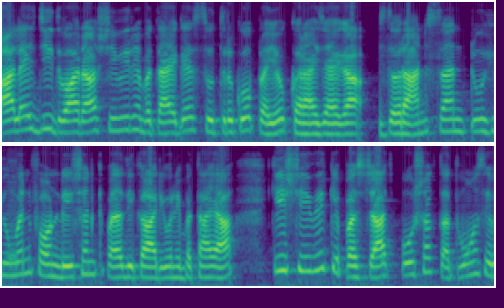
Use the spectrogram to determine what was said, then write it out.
आलय जी द्वारा शिविर में बताए गए सूत्र को प्रयोग कराया जाएगा। इस दौरान सन टू ह्यूमन फाउंडेशन के पदाधिकारियों ने बताया कि शिविर के पश्चात पोषक तत्वों से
